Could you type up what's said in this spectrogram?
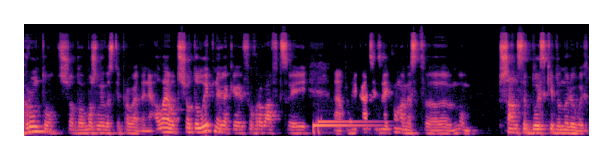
ґрунту щодо можливості проведення. Але от щодо липня, який фігурував в цій публікації за Economist, е, ну шанси близькі до нульових.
